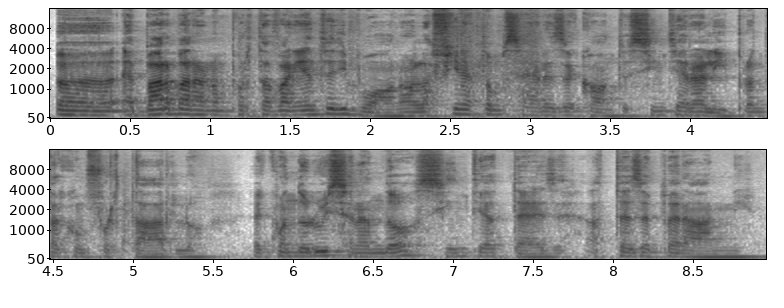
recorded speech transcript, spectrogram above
Eh, e Barbara non portava niente di buono. Alla fine Tom se ne rese conto e Cynthia era lì, pronta a confortarlo. E quando lui se ne andò, Cynthia attese, attese per anni.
